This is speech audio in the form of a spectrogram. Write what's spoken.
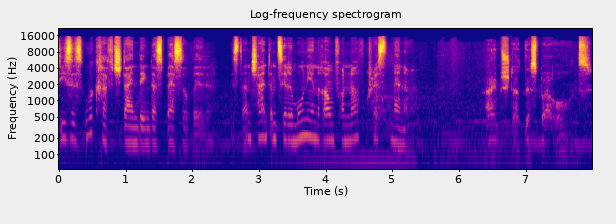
Dieses Urkraftsteinding, das Besso will, ist anscheinend im Zeremonienraum von Northcrest Manor. Heimstatt des Barons.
